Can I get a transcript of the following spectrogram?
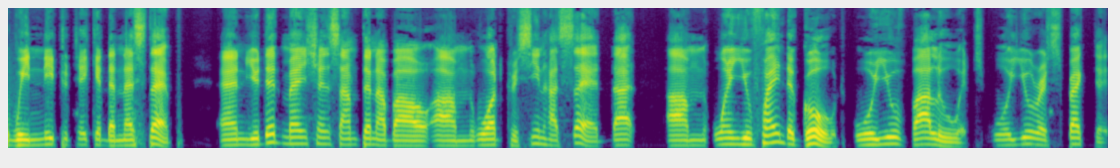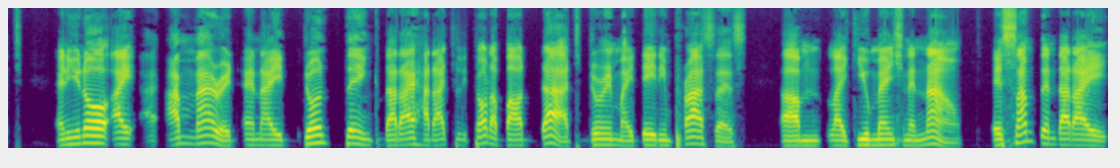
we need to take it the next step. And you did mention something about um, what Christine has said that um, when you find the gold, will you value it? Will you respect it? And you know, I, I am married, and I don't think that I had actually thought about that during my dating process. Um, like you mentioned it now, it's something that I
